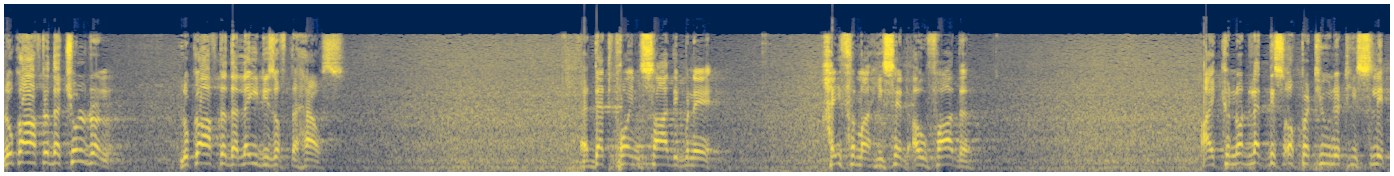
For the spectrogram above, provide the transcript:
Look after the children. Look after the ladies of the house. At that point, Saad ibn Haythama, he said, Oh father, I cannot let this opportunity slip.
